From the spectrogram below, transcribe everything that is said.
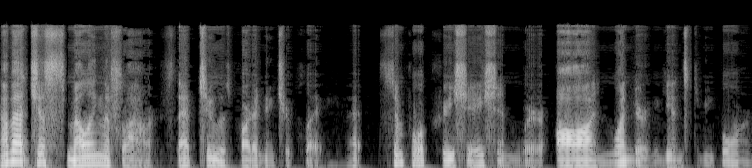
How about just smelling the flowers? That too is part of nature play. That simple appreciation where awe and wonder begins to be born.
